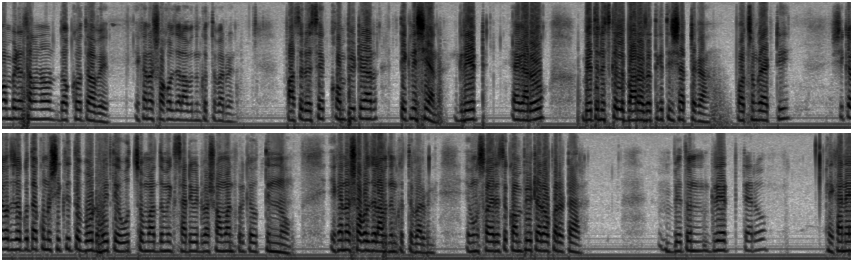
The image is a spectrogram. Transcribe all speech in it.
কম্পিউটার চালানোর দক্ষ হতে হবে। এখানেও সকল জেলা আবেদন করতে পারবেন। পাশে রয়েছে কম্পিউটার টেকনিশিয়ান, গ্রেড এগারো, বেতন স্কেল বারো হাজার থেকে তিরিশ হাজার টাকা। পদ সংখ্যা একটি। শিক্ষাগত যোগ্যতা কোনো স্বীকৃত বোর্ড হইতে উচ্চ মাধ্যমিক সার্টিফিকেট বা সমান পরীক্ষা উত্তীর্ণ। এখানেও সকল জেলা আবেদন করতে পারবেন। এবং ছয় রয়েছে কম্পিউটার অপারেটর। বেতন গ্রেড তেরো, এখানে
